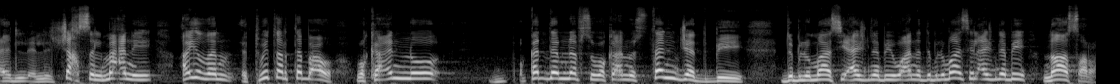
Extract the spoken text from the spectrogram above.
الشخص المعني أيضا تويتر تبعه وكأنه قدم نفسه وكأنه استنجد بدبلوماسي أجنبي وان الدبلوماسي الأجنبي ناصر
